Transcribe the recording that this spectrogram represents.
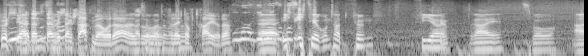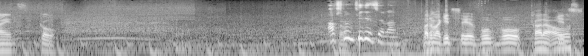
Gut, ja, dann, dann würde ich sagen, starten wir, oder? Also Warte, warte, vielleicht warte. auf drei, oder? Lino, Lino, Äh, ich, ich zähle runter. 5, 4, Okay. 3, 2, 1, go. Ach stimmt, hier geht's ja lang. Warte mal, geht's, äh, wo, wo? Geradeaus.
